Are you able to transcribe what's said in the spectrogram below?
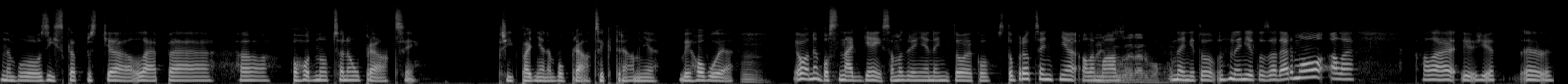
nebo získat prostě lépe ohodnocenou práci. Případně nebo práci, která mě vyhovuje. Hmm. Jo, nebo snadněji. Samozřejmě není to jako stoprocentně, ale není má... To zadarmo. Není to, není to zadarmo, ale, ale že e,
